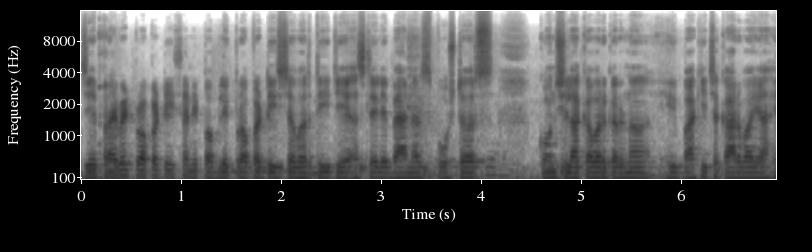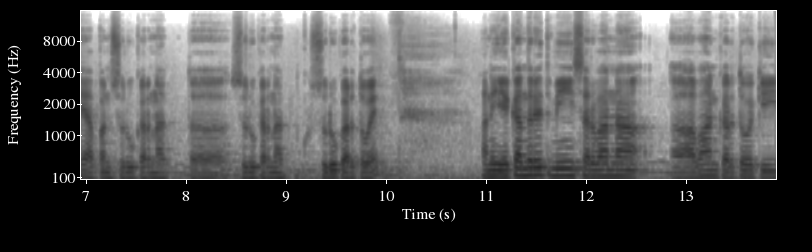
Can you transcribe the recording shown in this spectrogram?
जे प्रायव्हेट प्रॉपर्टीज आणि पब्लिक प्रॉपर्टीजच्या वरती जे असलेले बॅनर्स पोस्टर्स कोनशिला कवर करणं ही बाकीच्या कारवाई आहे आपण सुरू करण्यात सुरू करण्यात सुरू करतो आहे आणि एकंदरीत मी सर्वांना आवाहन करतो की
